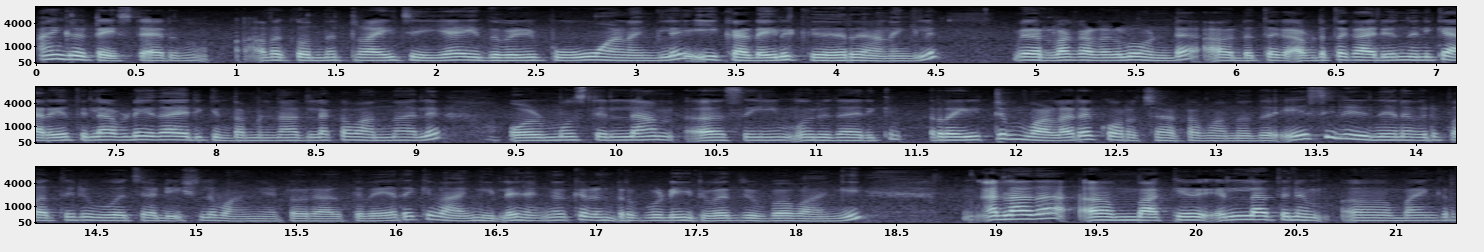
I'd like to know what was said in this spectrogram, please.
ഭയങ്കര ടേസ്റ്റ് ആയിരുന്നു. അതൊക്കെ ഒന്ന് ട്രൈ ചെയ്യുക ഇതുവഴി പോവുകയാണെങ്കിൽ ഈ കടയിൽ കയറുകയാണെങ്കിൽ വേറെയുള്ള കടകളും ഉണ്ട്. അവിടുത്തെ അവിടുത്തെ കാര്യമൊന്നും എനിക്ക് അറിയത്തില്ല അവിടെ ഇതായിരിക്കും. തമിഴ്നാട്ടിലൊക്കെ വന്നാൽ ഓൾമോസ്റ്റ് എല്ലാം സെയിം ഒരു ഇതായിരിക്കും. റേറ്റും വളരെ കുറച്ചാട്ടോ വന്നത്. എ സിയിലിരുന്നതിന് അവർ പത്ത് രൂപ വെച്ച് അഡീഷണൽ വാങ്ങി കേട്ടോ ഒരാൾക്ക്. വേറെക്ക് വാങ്ങിയില്ല. ഞങ്ങൾക്ക് രണ്ടര കൂടി ഇരുപത് രൂപ വാങ്ങി. അല്ലാതെ ബാക്കി എല്ലാത്തിനും ഭയങ്കര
